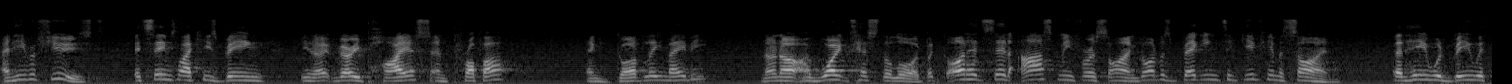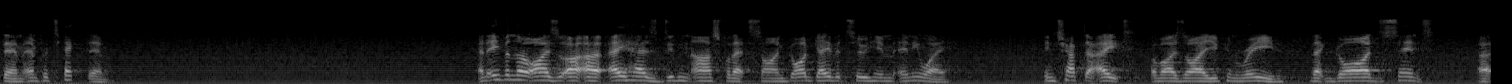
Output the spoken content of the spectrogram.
And he refused. It seems like he's being, you know, very pious and proper and godly, maybe. No, no, I won't test the Lord. But God had said, Ask me for a sign. God was begging to give him a sign that he would be with them and protect them. And even though uh, uh, Ahaz didn't ask for that sign, God gave it to him anyway. In chapter 8 of Isaiah, you can read that God sent, uh,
